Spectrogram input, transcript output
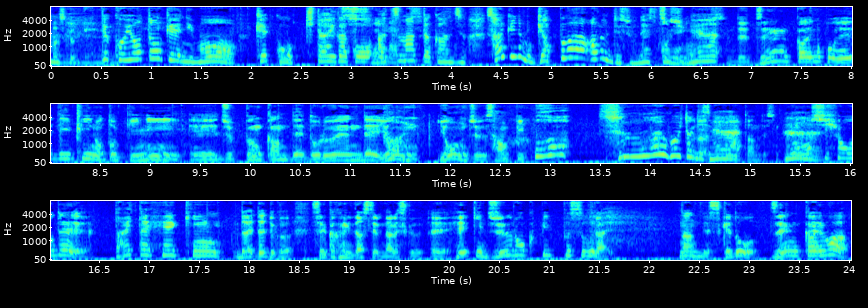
確かに。で、雇用統計にも結構期待がこそう集まった感じの、最近でもギャップがあるんですよね、少しね。で。前回のこの ADP の時に、えー10分間でドル円で4、はい。43ピップス。すごい動いたんですね。動いたんですね。ええ。この指標で、大体平均、大体というか、正確に出してるんであれですけど、えー平均16ピップスぐらいなんですけど、前回は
